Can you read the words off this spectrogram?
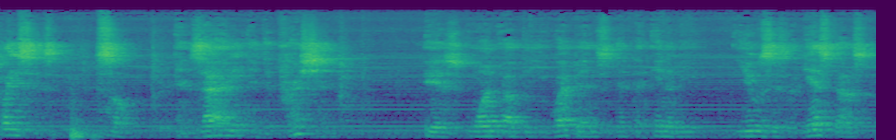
places. So anxiety and depression is one of the weapons that the enemy uses against us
